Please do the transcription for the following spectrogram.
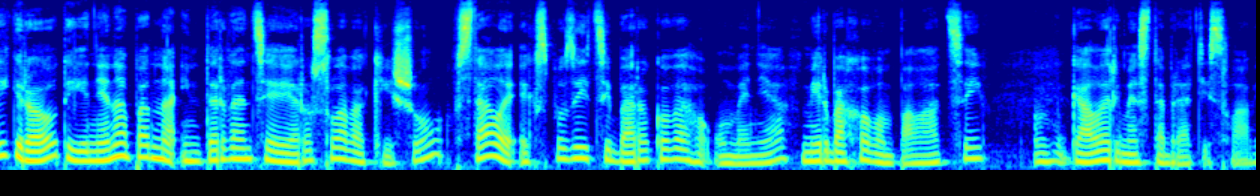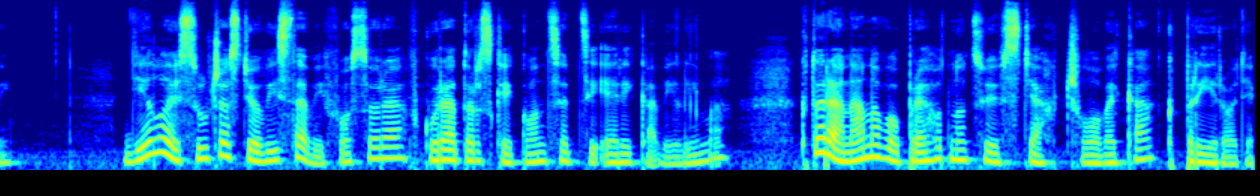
Dig Road je nenápadná intervencia Jaroslava Kišu v stálej expozícii barokového umenia v Mirbachovom paláci v Galérii mesta Bratislavy. Dielo je súčasťou výstavy Fosora v kurátorskej koncepcii Erika Vilima, ktorá nanovo prehodnocuje vzťah človeka k prírode.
